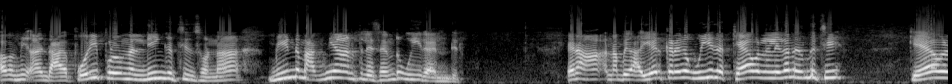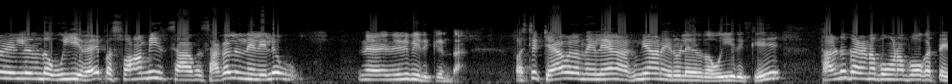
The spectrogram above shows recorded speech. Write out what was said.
அப்போ மீ அந்த பொறிப்புலன்கள் நீங்குச்சுன்னு சொன்னால் மீண்டும் அக்ஞானத்தில் சென்று உயிர் அழிந்திடும் ஏன்னா நம்ம ஏற்கனவே உயிரை கேவல நிலையில் தானே இருந்துச்சு. கேவல நிலையில் இருந்த உயிரை இப்போ சுவாமி ச சகல நிலையில் நிறுவி இருக்கின்றார். ஃபஸ்ட்டு கேவல நிலையாக அக்ஞான இருளில் இருந்த உயிருக்கு தனுகரண போன போகத்தை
